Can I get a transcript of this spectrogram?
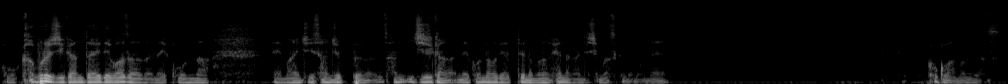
こう被る時間帯でわざわざね、こんな、ね、毎日30分、1時間ね、こんなことやってるのもなんか変な感じしますけどもね。ココア飲みます。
